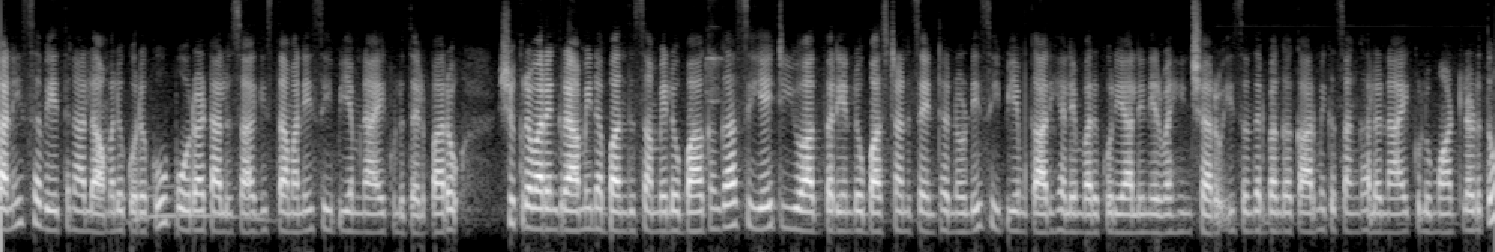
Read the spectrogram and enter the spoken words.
కనీస వేతనాల అమలు కొరకు పోరాటాలు సాగిస్తామని సిపిఎం నాయకులు తెలిపారు. శుక్రవారం గ్రామీణ బంద్ సమ్మెలో భాగంగా సిఐటియు ఆధ్వర్యంలో బస్టాండ్ సెంటర్ నుండి సిపిఎం కార్యాలయం వరకు ర్యాలీ నిర్వహించారు. ఈ సందర్భంగా కార్మిక సంఘాల నాయకులు మాట్లాడుతూ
